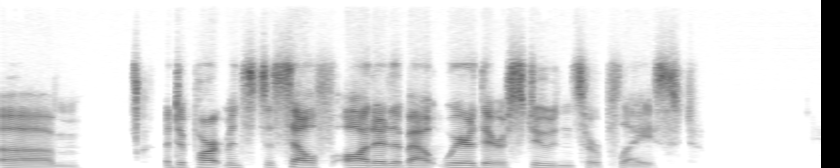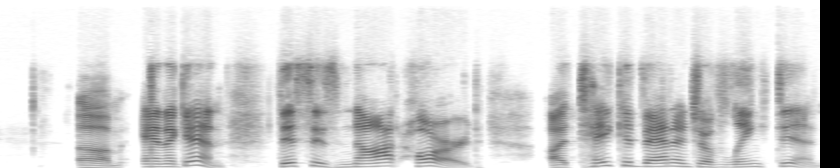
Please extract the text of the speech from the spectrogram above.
um, departments to self-audit about where their students are placed. Um, and again, this is not hard. Uh, take advantage of LinkedIn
